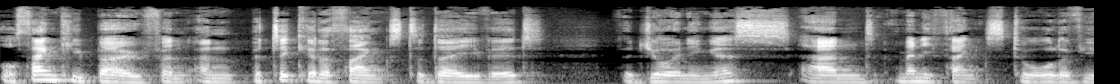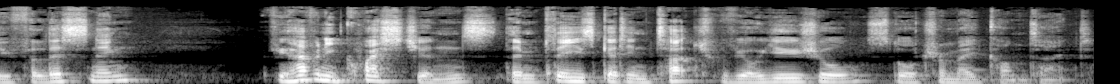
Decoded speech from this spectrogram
Well, thank you both, and, and particular thanks to David for joining us, and many thanks to all of you for listening. If you have any questions, then please get in touch with your usual Slaughter and May contact.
